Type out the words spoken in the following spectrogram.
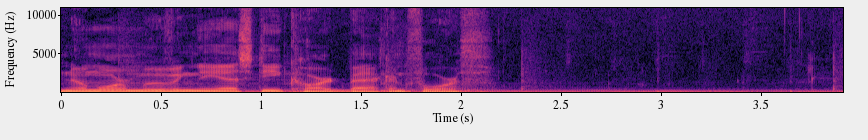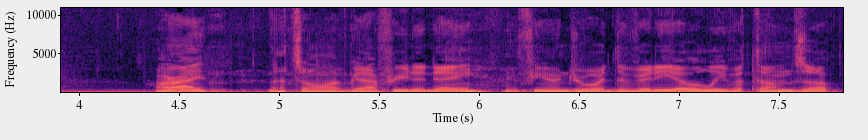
No more moving the SD card back and forth. Alright, that's all I've got for you today. If you enjoyed the video, leave a thumbs up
